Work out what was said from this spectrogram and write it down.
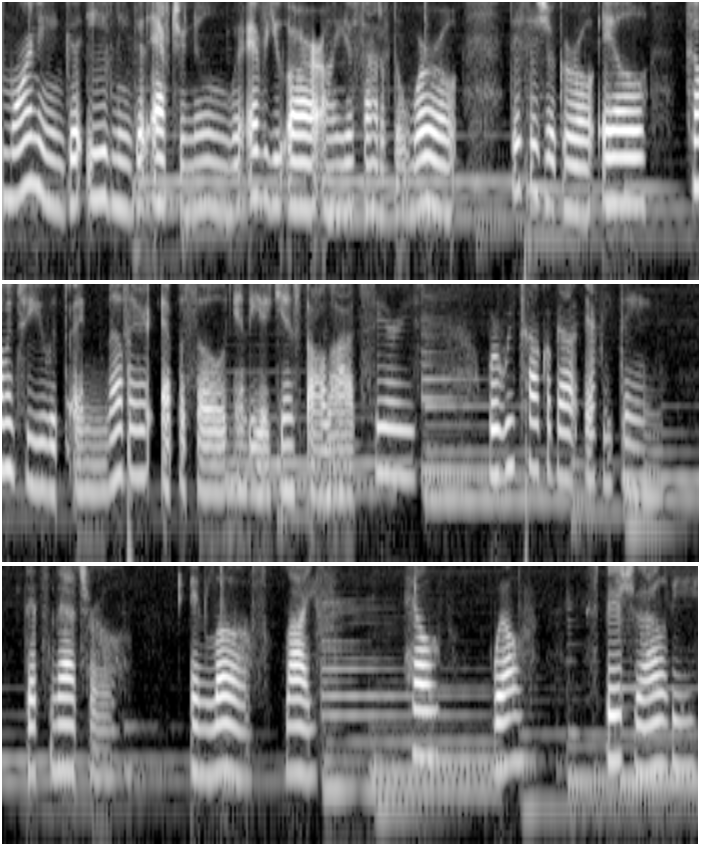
morning, good evening, good afternoon, wherever you are on your side of the world. This is your girl L coming to you with another episode in the Against All Odds series where we talk about everything that's natural in love, life, health, wealth, spirituality,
